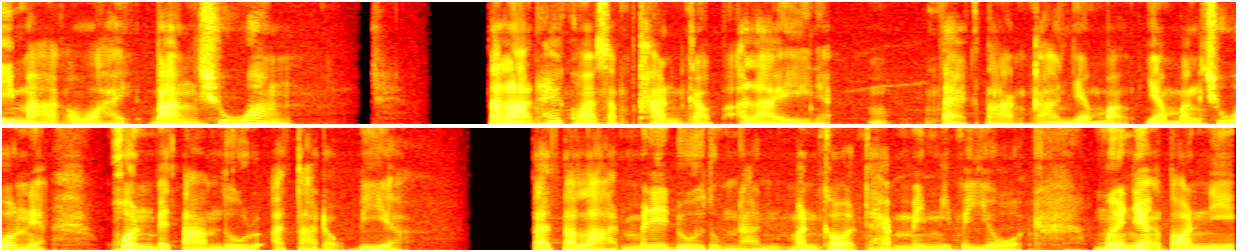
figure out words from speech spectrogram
รีมาร์กเอาไว้บางช่วง ตลาดให้ความสำคัญกับอะไรเนี่ยแตกต่างกันอย่างบางอย่างบางช่วงเนี่ยคนไปตามดูอัตราดอกเบี้ย แต่ตลาดไม่ได้ดูตรงนั้น มันก็แทบไม่มีประโยชน์ เหมือนอย่างตอนนี้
